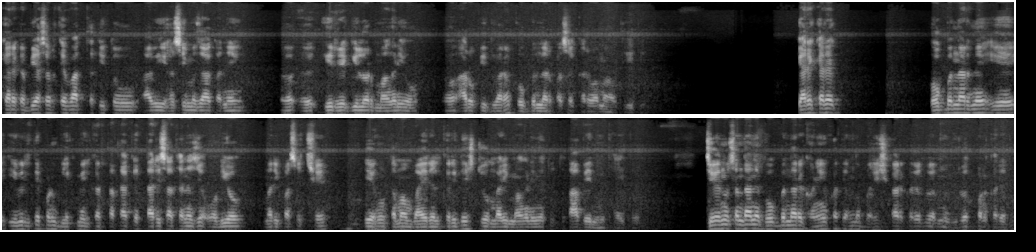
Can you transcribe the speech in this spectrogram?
ક્યારેક અભ્યાસ અર્થે વાત થતી તો આવી હસી મજાક અને ઇરેગ્યુલર માંગણીઓ આરોપી દ્વારા ભોગ પાસે કરવામાં આવતી હતી. ક્યારેક ક્યારેક ભોગ બનનારને એ એવી રીતે પણ બ્લેકમેલ કરતા હતા કે તારી સાથેના જે ઓડિયો મારી પાસે છે, એ હું તમામ વાયરલ કરી દઈશ. જો મારી માંગણીને તું તાબે નહીં થાય તો. જે અનુસંધાને ભોગ બનનારે ઘણી વખત એમનો બહિષ્કાર કરેલો, એમનો વિરોધ પણ કરેલો.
